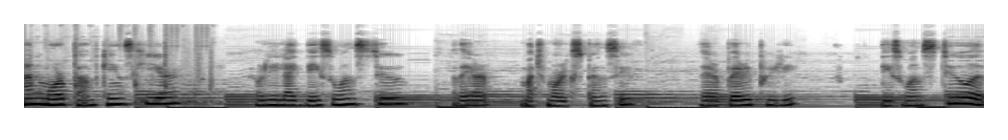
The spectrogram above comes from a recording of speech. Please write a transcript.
And more pumpkins here. I really like these ones too. They are much more expensive. They're very pretty. These ones too uh,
